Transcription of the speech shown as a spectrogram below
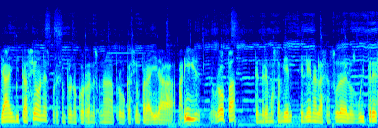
ya invitaciones, por ejemplo, No Corran es una provocación para ir a París, Europa. Tendremos también Elena, la censura de los buitres,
